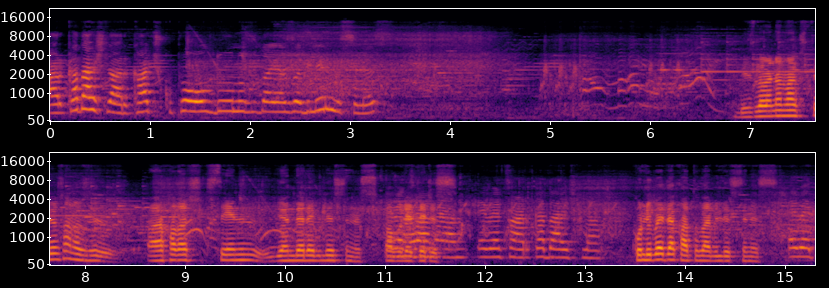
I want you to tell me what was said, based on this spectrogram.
Arkadaşlar kaç kupa olduğunuzu da yazabilir misiniz? Bizle oynamak istiyorsanız arkadaşlık isteğini gönderebilirsiniz. Kabul Evet, ederiz. Evet arkadaşlar. Kulübe de katılabilirsiniz. Evet,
